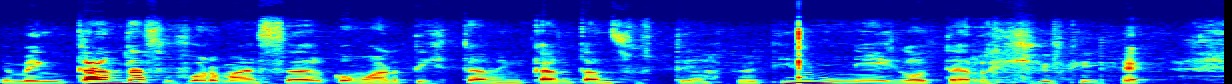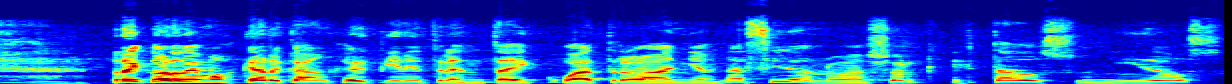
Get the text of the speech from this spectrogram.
me encanta su forma de ser como artista, me encantan sus temas, pero tiene un ego terrible. Recordemos que Arcángel tiene 34 años, nacido en Nueva York, Estados Unidos.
